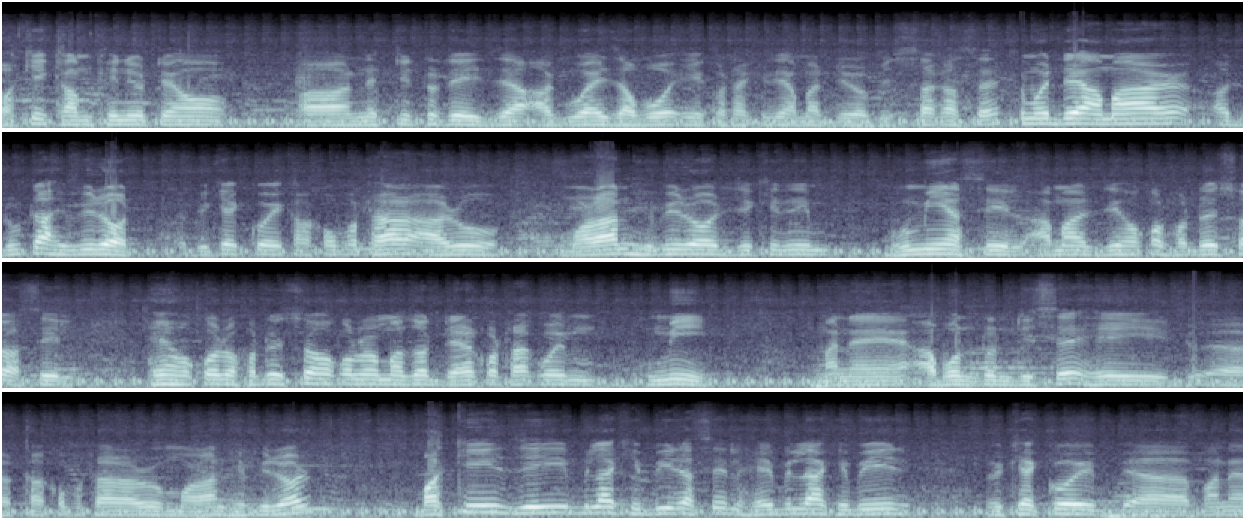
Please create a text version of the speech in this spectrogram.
বাকী কামখিনিও তেওঁ নেতৃত্বতেই যে আগুৱাই যাব এই কথাখিনি আমাৰ দৃঢ় বিশ্বাস আছে। ইতিমধ্যে আমাৰ দুটা শিবিৰত বিশেষকৈ কাকপথাৰ আৰু মৰাণ শিবিৰৰ যিখিনি ভূমি আছিল আমাৰ যিসকল সদস্য আছিল সেই সকলো সদস্যসকলৰ মাজত ডেৰ কঠাকৈ ভূমি মানে আবণ্টন দিছে সেই কাকপথাৰ আৰু মৰাণ শিবিৰৰ। বাকী যিবিলাক শিবিৰ আছিল সেইবিলাক শিবিৰ বিশেষকৈ মানে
